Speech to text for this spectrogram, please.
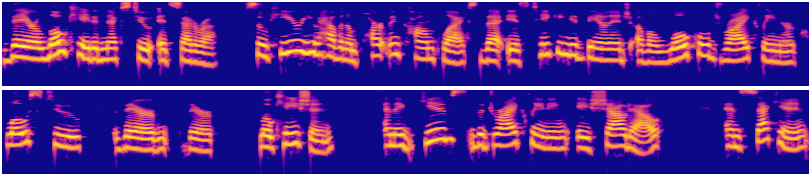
they are located next to etc. So here you have an apartment complex that is taking advantage of a local dry cleaner close to their their location and it gives the dry cleaning a shout out and second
